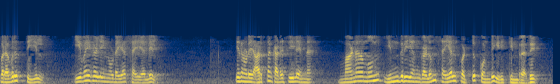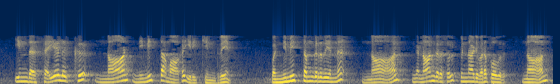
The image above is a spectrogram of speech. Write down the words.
பிரவருத்தியில். இவைகளினுடைய செயலில். இதனுடைய அர்த்தம் கடைசியில் என்ன? மனமும் இந்திரியங்களும் செயல்பட்டு கொண்டு இருக்கின்றது. இந்த செயலுக்கு நான் நிமித்தமாக இருக்கின்றேன். இப்ப நிமித்தம்ங்கிறது என்ன? நான் இங்க நான்கிற சொல் பின்னாடி வரப்போகுது. நான்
